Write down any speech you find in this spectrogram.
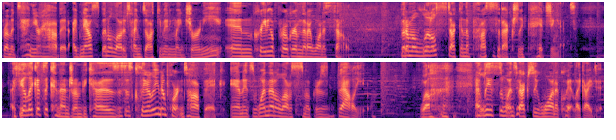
from a 10 year habit, I've now spent a lot of time documenting my journey and creating a program that I want to sell. But I'm a little stuck in the process of actually pitching it. I feel like it's a conundrum because this is clearly an important topic and it's one that a lot of smokers value. Well, at least the ones who actually want to quit, like I did.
